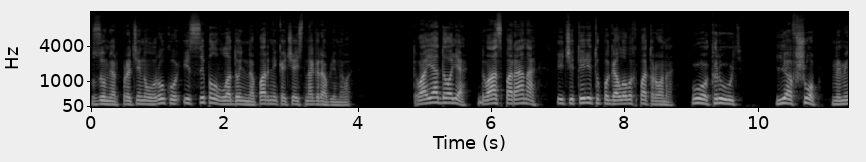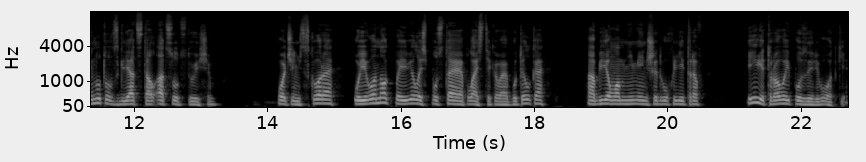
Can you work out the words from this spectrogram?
Зумер протянул руку и сыпал в ладонь напарника часть награбленного. «Твоя доля. Два спарана и четыре тупоголовых патрона». «О, круть!» Я в шоп. На минуту взгляд стал отсутствующим. Очень скоро у его ног появилась пустая пластиковая бутылка объемом не меньше двух литров и литровый пузырь водки.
